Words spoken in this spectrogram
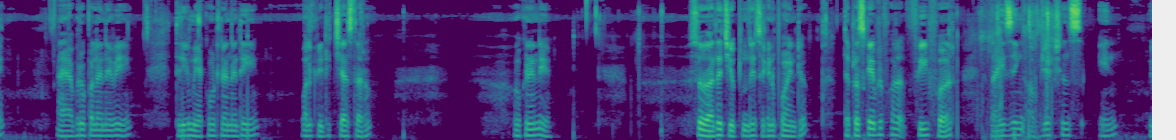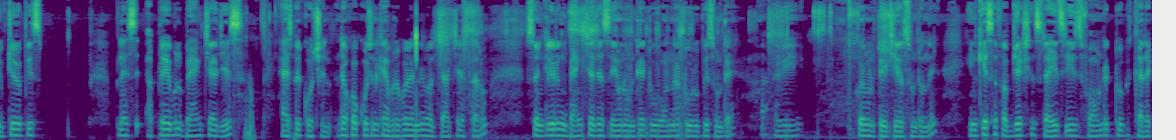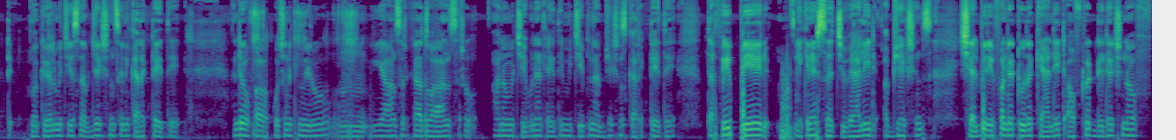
ఆ యాభై రూపాయలు అనేవి తిరిగి మీ అకౌంట్లో అనేది వాళ్ళు క్రెడిట్ చేస్తారు. ఓకేనండి? సో అదే చెప్తుంది second point. The prescribed for fee for raising objections in fifty rupees plus applicable bank charges as per question అంటే ఒక్కొక్క క్వశ్చన్కి యాభై రూపాయలు అనేది వాళ్ళు ఛార్జ్ చేస్తారు. సో ఇంక్లూడింగ్ బ్యాంక్ ఛార్జెస్ ఏమైనా ఉంటే two one or two rupees ఉంటాయి. అవి కూడా మనం పే చేయాల్సి ఉంటుంది. In case of objections raise is founded to be correct ఒకవేళ మీరు చేసిన అబ్జెక్షన్స్ అని కరెక్ట్ అయితే అంటే ఒక క్వశ్చన్కి మీరు ఈ ఆన్సర్ కాదు ఆ ఆన్సర్ అని మీరు చెప్పినట్లయితే మీరు చెప్పిన అబ్జెక్షన్స్ కరెక్ట్ అయితే the fee paid against such valid objections shall be refunded to the candidate after deduction of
